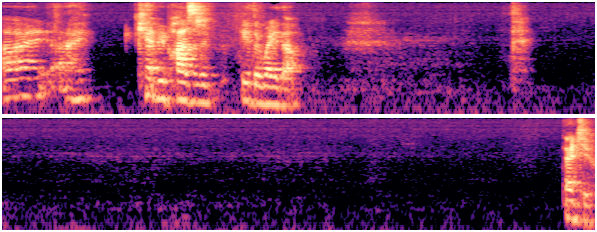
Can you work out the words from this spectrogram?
I I can't be positive either way though. Thank you.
